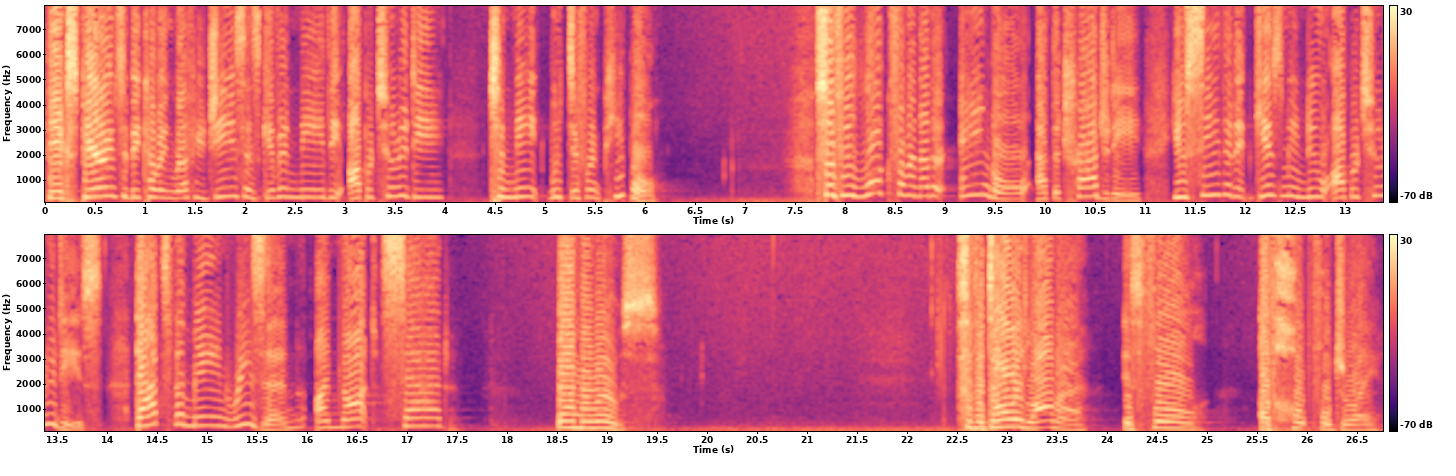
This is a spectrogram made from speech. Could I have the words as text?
the experience of becoming refugees has given me the opportunity to meet with different people so if you look from another angle at the tragedy, you see that it gives me new opportunities. That's the main reason I'm not sad or morose. So the Dalai Lama is full of hopeful joy.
